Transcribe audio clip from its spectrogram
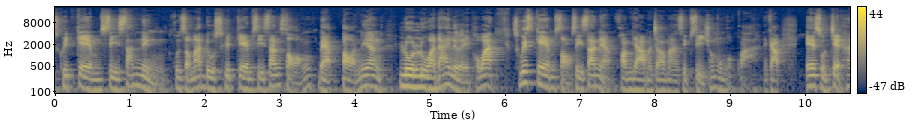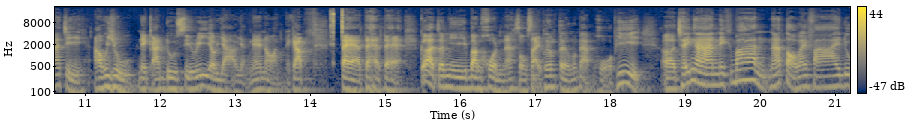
Squid Game ซีซั่น1 คุณสามารถดู Squid Game ซีซั่น2 แบบต่อเนื่องรัวๆได้เลย เพราะว่า Squid Game 2 ซีซั่นเนี่ยความยาวมันจะประมาณ 14 ชั่วโมงกว่าๆนะครับ A07 5G เอาอยู่ในการดูซีรีส์ยาวๆ อย่างแน่นอนนะครับ แต่แต่แต่ก็อาจจะมีบางคนนะสงสัยเพิ่มเติมว่าแบบโหพี่ใช้งานในบ้านนะต่อ Wi-Fi ดู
